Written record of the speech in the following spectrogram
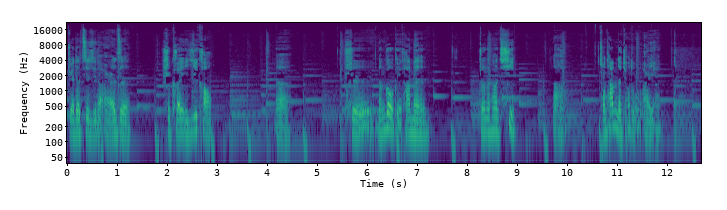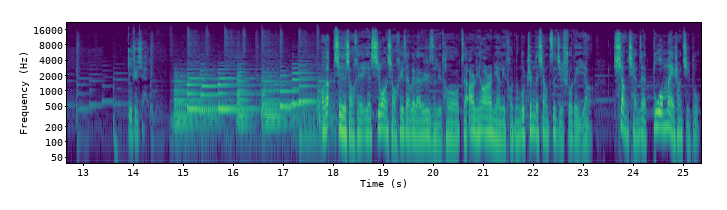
觉得自己的儿子是可以依靠，呃，是能够给他们争得上气，啊，从他们的角度而言，就这些。好的，谢谢小黑，也希望小黑在未来的日子里头，在二零二二年里头，能够真的像自己说的一样，向前再多迈上几步，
